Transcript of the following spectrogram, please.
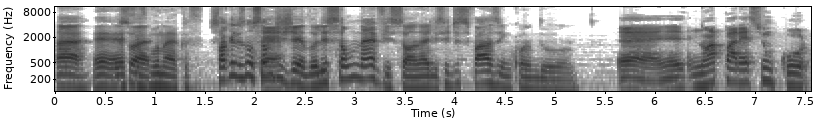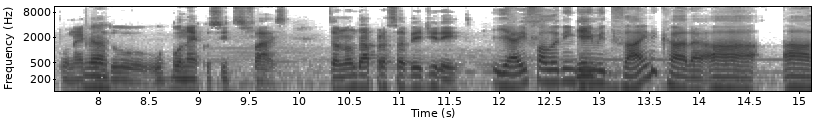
É, É, isso esses é. bonecos. Só que eles não são É. de gelo, eles são neve só, né? Eles se desfazem quando. É, não aparece um corpo, né? É. Quando o boneco se desfaz. Então não dá pra saber direito. E aí, falando em game design, cara, a. a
